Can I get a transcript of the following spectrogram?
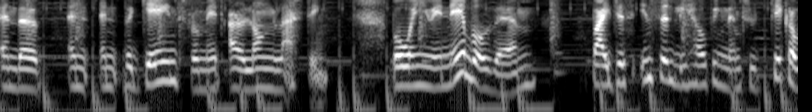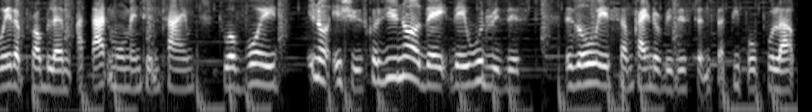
and the and and the gains from it are long lasting but when you enable them by just instantly helping them to take away the problem at that moment in time to avoid you know issues because you know they they would resist. There's always some kind of resistance that people pull up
